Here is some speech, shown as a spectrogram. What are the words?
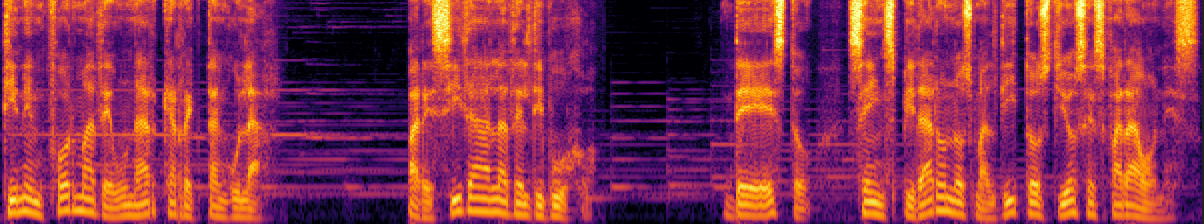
tienen forma de un arca rectangular, parecida a la del dibujo. De esto se inspiraron los malditos dioses faraones.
